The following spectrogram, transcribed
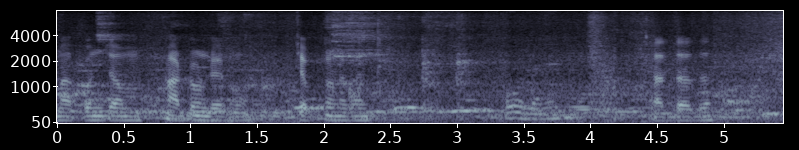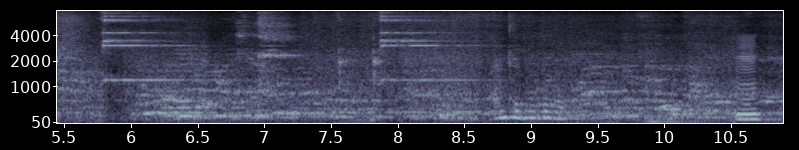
నాకు కొంచెం అటు ఉండే నువ్వు చెప్తుండే అద్దా అద్దా. ఉమ్.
